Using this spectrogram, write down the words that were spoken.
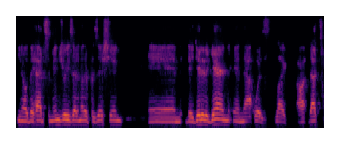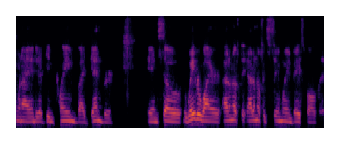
you know, they had some injuries at another position, and they did it again, and that was like, uh, that's when I ended up getting claimed by Denver. And so the waiver wire, I don't know if they, I don't know if it's the same way in baseball, but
